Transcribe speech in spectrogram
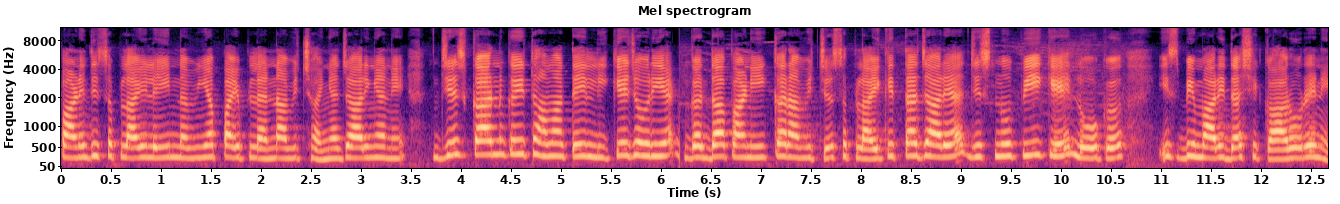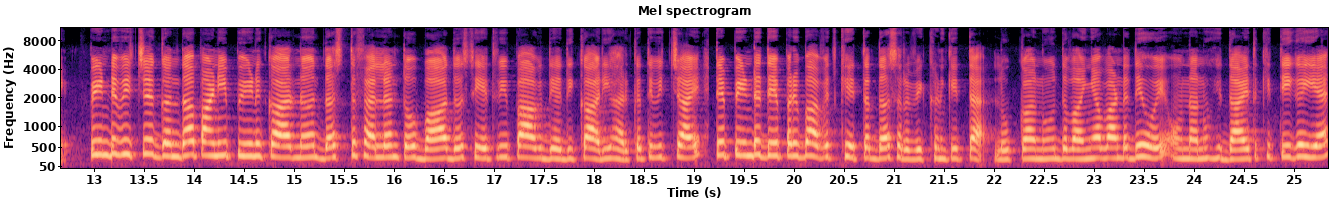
ਪਾਣੀ ਦੀ ਸਪਲਾਈ ਲਈ ਨਵੀਆਂ ਪਾਈਪਲਾਈਨਾਂ ਵਿਛਾਈਆਂ ਜਾ ਰਹੀਆਂ ਨੇ, ਜਿਸ ਕਾਰਨ ਕਈ ਥਾਵਾਂ ਤੇ ਲੀਕੇਜ ਹੋ ਰਹੀ ਹੈ। ਗੰਦਾ ਪਾਣੀ ਘਰਾਂ ਵਿੱਚ ਸਪਲਾਈ ਕੀਤਾ ਜਾ ਰਿਹਾ ਹੈ, ਜਿਸ ਨੂੰ ਪੀ ਕੇ ਲੋਕ ਇਸ ਬਿਮਾਰੀ ਦਾ ਸ਼ਿਕਾਰ ਹੋ ਰਹੇ ਨੇ। ਪਿੰਡ ਵਿੱਚ ਗੰਦਾ ਪਾਣੀ ਪੀਣ ਕਾਰਨ ਦਸਤ ਫੈਲਣ ਤੋਂ ਬਾਅਦ ਸਿਹਤ ਵਿਭਾਗ ਦੇ ਅਧਿਕਾਰੀ ਹਰਕਤ ਵਿੱਚ ਆਏ ਤੇ ਪਿੰਡ ਦੇ ਪ੍ਰਭਾਵਿਤ ਖੇਤਰ ਦਾ ਸਰਵੇਖਣ ਕੀਤਾ। ਲੋਕਾਂ ਨੂੰ ਦਵਾਈਆਂ ਵੰਡਦੇ ਹੋਏ ਉਹਨਾਂ ਨੂੰ ਹਦਾਇਤ ਕੀਤੀ ਗਈ ਹੈ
